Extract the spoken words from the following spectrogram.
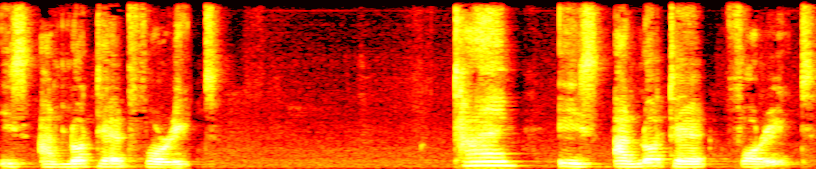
is allotted for it. Time is allotted for it.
